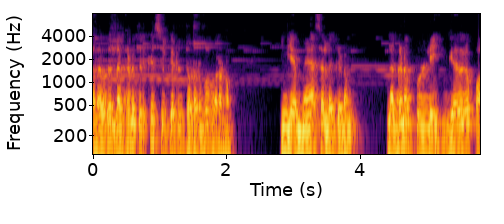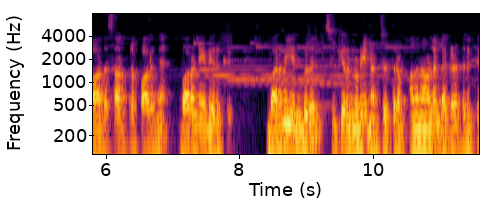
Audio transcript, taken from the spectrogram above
அதாவது லக்னத்திற்கு சுக்கிரன் தொடர்பு வரணும். இங்கே மேச லக்னம். லக்ன புள்ளி கிரக பாதசாரத்தில் பாருங்கள் பரணியில் இருக்குது பரணி என்பது சுக்கிரனுடைய நட்சத்திரம். அதனால் லக்னத்திற்கு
